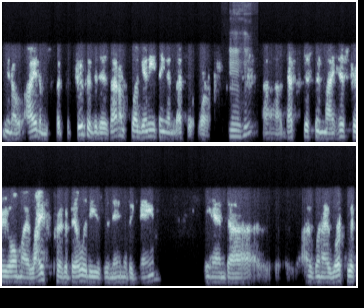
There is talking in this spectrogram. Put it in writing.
you know, items, but the truth of it is I don't plug anything unless it works. Mm-hmm. Uh, that's just in my history all my life. Credibility is the name of the game. And uh, I, when I work with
